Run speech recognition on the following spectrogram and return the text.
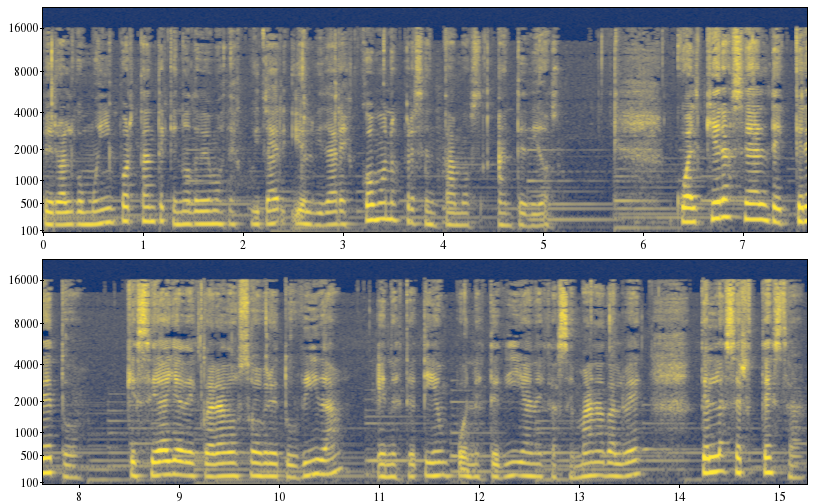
pero algo muy importante que no debemos descuidar y olvidar es cómo nos presentamos ante Dios. Cualquiera sea el decreto que se haya declarado sobre tu vida en este tiempo, en este día, en esta semana tal vez, ten la certeza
